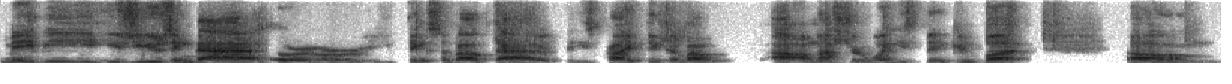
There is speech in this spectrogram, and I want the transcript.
Maybe he's using that, or or he thinks about that. He's probably thinking about. I, I'm not sure what he's thinking, but um,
